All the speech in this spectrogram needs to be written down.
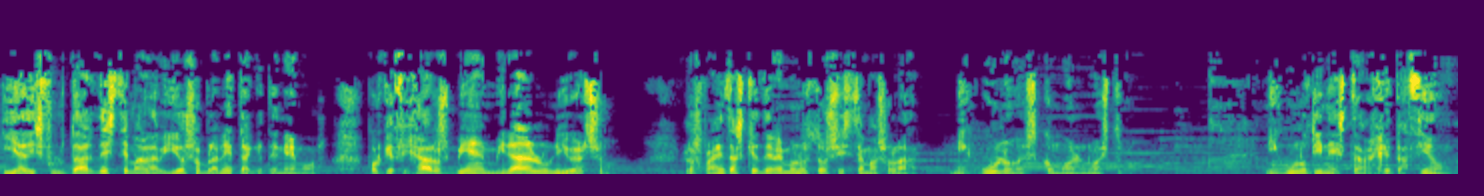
y a disfrutar de este maravilloso planeta que tenemos. Porque fijaros bien, mirad el universo. Los planetas que tenemos en nuestro sistema solar, ninguno es como el nuestro. Ninguno tiene esta vegetación,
